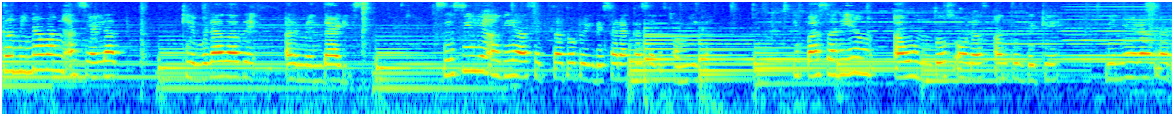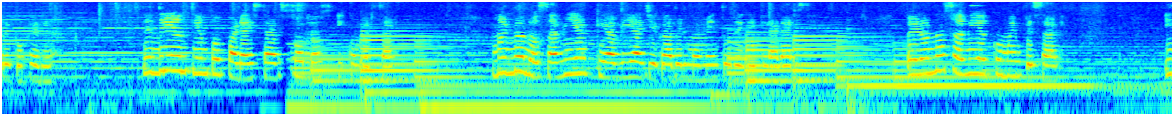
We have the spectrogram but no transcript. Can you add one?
Caminaban hacia la quebrada de Almendaris. Cecilia había aceptado regresar a casa de su amiga y pasarían aún dos horas antes de que vinieran a recogerla. Tendrían tiempo para estar solos y conversar. Manolo sabía que había llegado el momento de declararse, pero no sabía cómo empezar. Y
